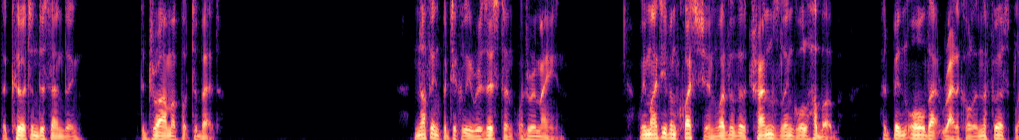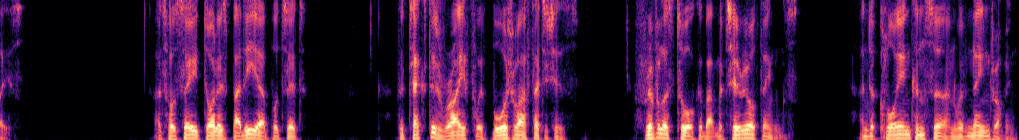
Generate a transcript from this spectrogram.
The curtain descending, the drama put to bed. Nothing particularly resistant would remain. We might even question whether the translingual hubbub had been all that radical in the first place. As Jose Torres Padilla puts it, the text is rife with bourgeois fetishes, frivolous talk about material things, and a cloying concern with name dropping.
